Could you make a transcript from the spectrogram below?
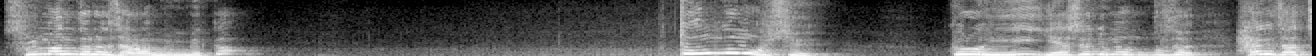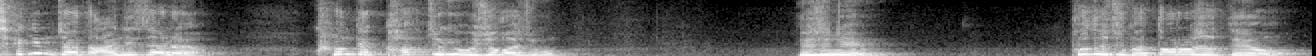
술 만드는 사람입니까? 뜬금없이. 그리고 이 예수님은 무슨 행사 책임자도 아니잖아요. 그런데 갑자기 오셔가지고 예수님, 포도주가 떨어졌대요.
